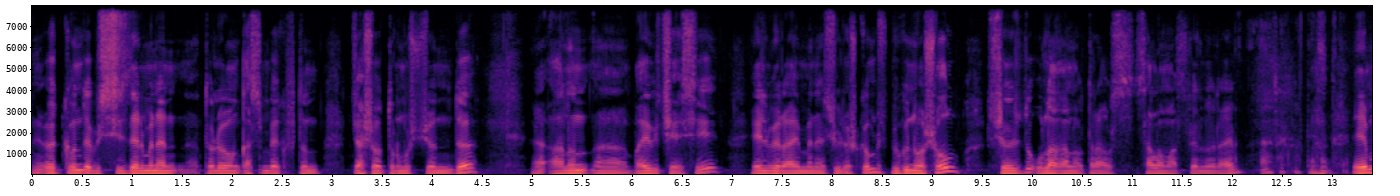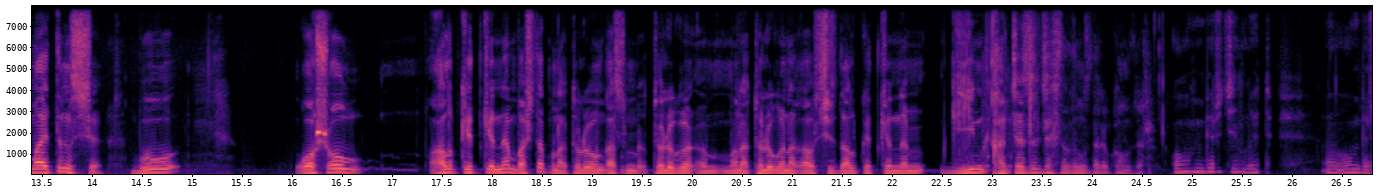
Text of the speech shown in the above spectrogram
өткөндө биз сиздер менен төлөгөн касымбековдун жашоо турмушу жөнүндө анын байбичеси элбир айым менен сүйлөшкөнбүз бүгүн ошол сөздү улаган отурабыз саламатсызбы элбир айым. Рахмат эми айтыңызчы бул ошол алып кеткенден баштап мына төлөгөн касым төлөгөн мына төлөгөн агабыз сизди алып кеткенден кийин канча жыл жашадыңыздар экөөңүздөр он бир жыл өтүп он бир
